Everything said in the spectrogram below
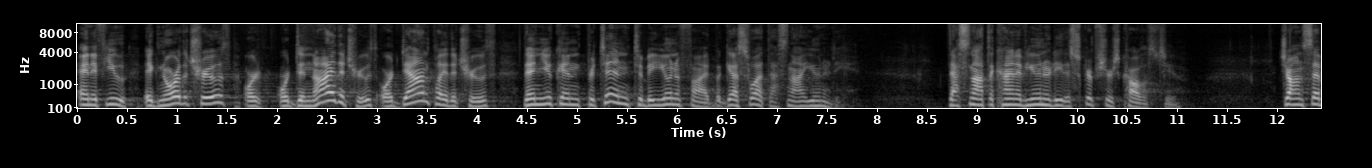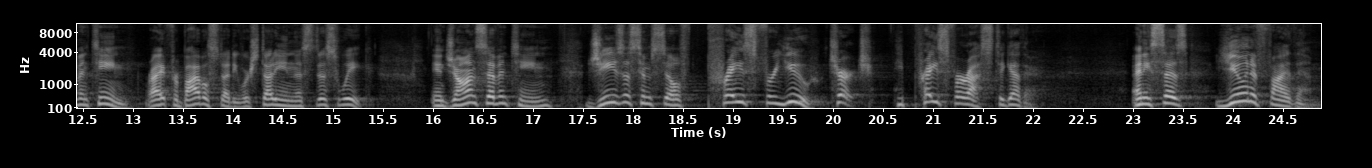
And if you ignore the truth or, or deny the truth or downplay the truth, then you can pretend to be unified. But guess what? That's not unity. That's not the kind of unity the scriptures call us to. John 17, right? For Bible study, we're studying this this week. In John 17, Jesus himself prays for you, church. He prays for us together. And he says, unify them,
